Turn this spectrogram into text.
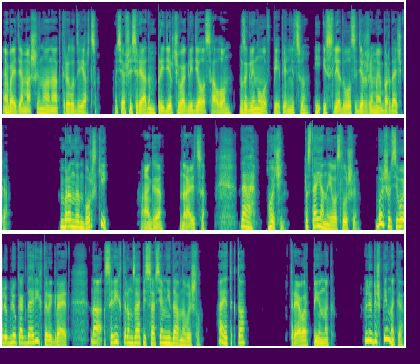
Обойдя машину, она открыла дверцу. Усевшись рядом, придирчиво оглядела салон, заглянула в пепельницу и исследовала содержимое бардачка. «Бранденбургский?» «Ага. Нравится?» «Да, очень. Постоянно его слушаю. Больше всего люблю, когда Рихтер играет, но с Рихтером запись совсем недавно вышла. А это кто?» «Тревор Пиннок». «Любишь Пиннока?»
